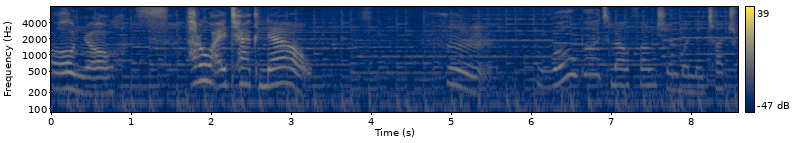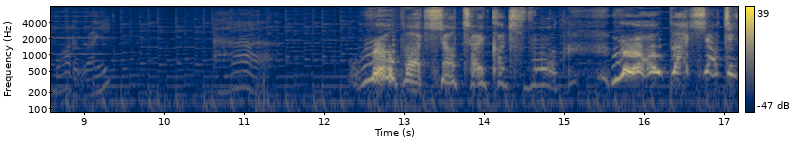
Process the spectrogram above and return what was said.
Oh no. How do I attack now? Hmm. Robots malfunction when they touch water, right? Ah. Robots shall take control! Robots shall take.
